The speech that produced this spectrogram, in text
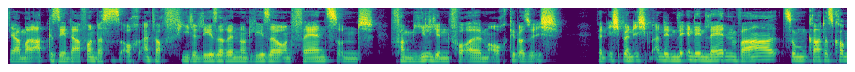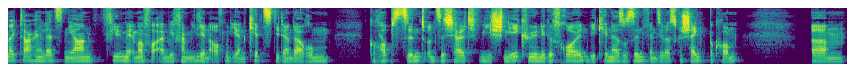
Ja, mal abgesehen davon, dass es auch einfach viele Leserinnen und Leser und Fans und Familien vor allem auch gibt. Also ich, wenn ich, wenn ich an den, in den Läden war zum Gratis Comic Tag in den letzten Jahren, fiel mir immer vor allem die Familien auf mit ihren Kids, die dann da rum gehopst ja. sind und sich halt wie Schneekönige freuen, wie Kinder so sind, wenn sie was geschenkt bekommen. Ähm,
